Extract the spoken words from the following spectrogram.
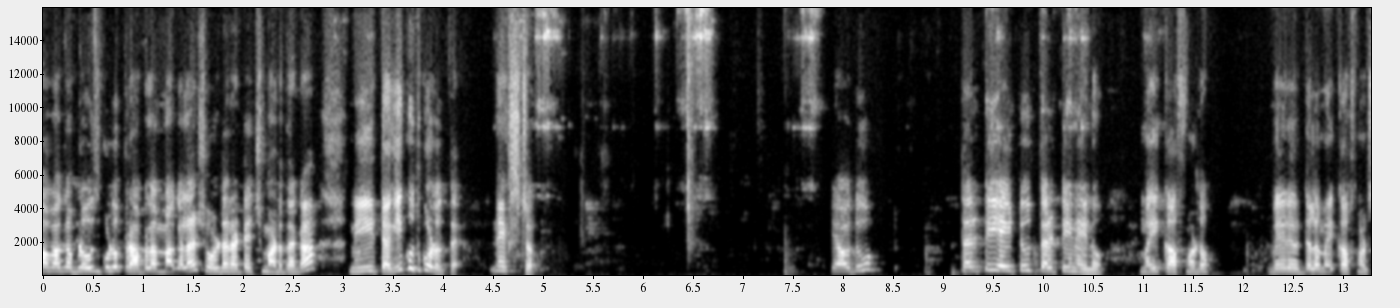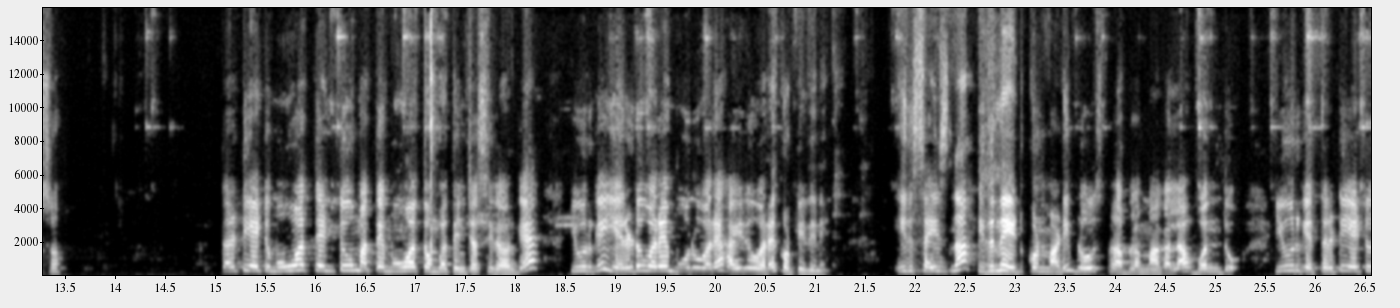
ಅವಾಗ ಬ್ಲೌಸ್ಗಳು ಪ್ರಾಬ್ಲಮ್ ಆಗಲ್ಲ. ಶೋಲ್ಡರ್ ಅಟ್ಯಾಚ್ ಮಾಡಿದಾಗ ನೀಟಾಗಿ ಕುತ್ಕೊಳ್ಳುತ್ತೆ. ನೆಕ್ಸ್ಟ್. ಯಾವುದು? Thirty eight thirty nine. Mic off ಮಾಡು. ಬೇರೆಯವ್ರದ್ದೆಲ್ಲ ಮೈಕ್ ಆಫ್ ಮಾಡಿಸು. ತರ್ಟಿ ಏಯ್ಟ್ ಮೂವತ್ತೆಂಟು ಮತ್ತೆ ಮೂವತ್ತೊಂಬತ್ತು ಇಂಚಸ್ ಇರೋರ್ಗೆ ಇವ್ರಿಗೆ ಎರಡೂವರೆ, ಮೂರುವರೆ, ಐದೂವರೆ ಕೊಟ್ಟಿದ್ದೀನಿ. ಇದು ಸೈಜ್ನ ಇದನ್ನೇ ಇಟ್ಕೊಂಡು ಮಾಡಿ ಬ್ಲೌಸ್ ಪ್ರಾಬ್ಲಮ್ ಆಗಲ್ಲ, ಒಂದು. ಇವ್ರಿಗೆ ತರ್ಟಿ ಟು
